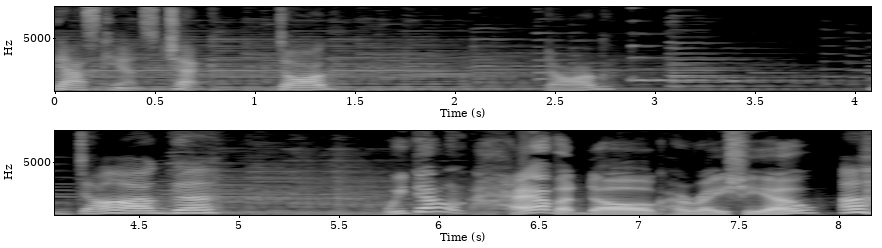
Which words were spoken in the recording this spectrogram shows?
Gas cans? Check. Dog? Dog? Dog. We don't have a dog, Horatio. Uh,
